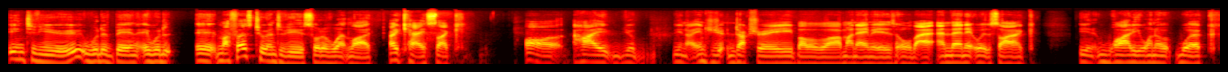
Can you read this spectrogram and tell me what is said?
interview would have been it would it, my first two interviews sort of went like okay it's like oh hi you're you know introductory blah blah blah my name is all that and then it was like you know why do you want to work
